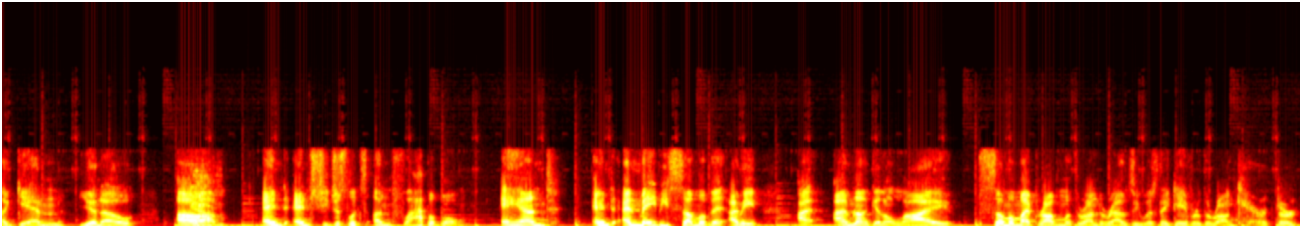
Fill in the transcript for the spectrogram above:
again. You know, um, yeah. and and she just looks unflappable. And and and maybe some of it. I mean, I I'm not gonna lie. Some of my problem with Ronda Rousey was they gave her the wrong character.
